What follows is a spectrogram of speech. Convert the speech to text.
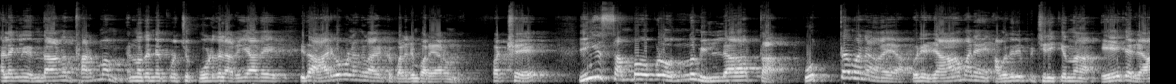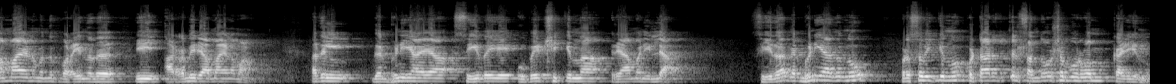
അല്ലെങ്കിൽ എന്താണ് ധർമ്മം എന്നതിനെക്കുറിച്ച് കൂടുതൽ അറിയാതെ ഇത് ആരോപണങ്ങളായിട്ട് പലരും പറയാറുണ്ട്. പക്ഷേ ഈ സംഭവങ്ങളൊന്നുമില്ലാത്ത ഉത്തമനായ ഒരു രാമനെ അവതരിപ്പിച്ചിരിക്കുന്ന ഏക രാമായണം എന്ന് പറയുന്നത് ഈ അറബി രാമായണമാണ്. അതിൽ ഗർഭിണിയായ സീതയെ ഉപേക്ഷിക്കുന്ന രാമനില്ല. സീത ഗർഭിണിയാകുന്നു പ്രസവിക്കുന്നു കൊട്ടാരത്തിൽ സന്തോഷപൂർവം കഴിയുന്നു.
